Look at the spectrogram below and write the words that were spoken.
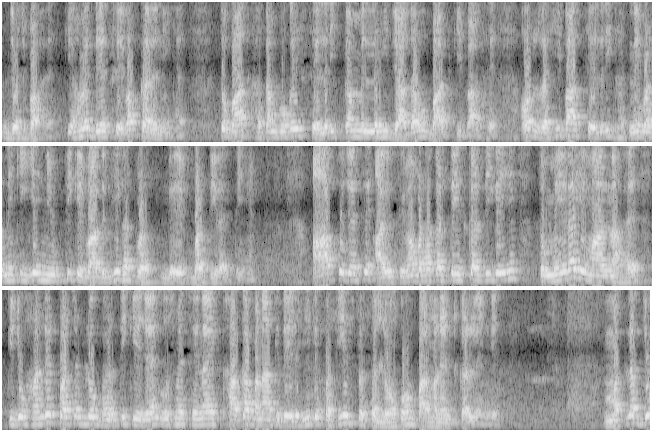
जज्बा है कि हमें देश सेवा करनी है तो बात खत्म हो गई सैलरी कम मिल रही ज़्यादा वो बात की बात है। और रही बात सैलरी घटने बढ़ने की ये नियुक्ति के बाद भी घट बढ़, बढ़ती रहती है। आपको जैसे आयु सीमा बढ़ाकर तेज कर दी गई है तो मेरा ये मानना है कि जो 100 परसेंट लोग भर्ती किए जाएँगे उसमें सेना एक खाका बना के दे रही है कि 25 परसेंट लोगों को हम परमानेंट कर लेंगे। मतलब जो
